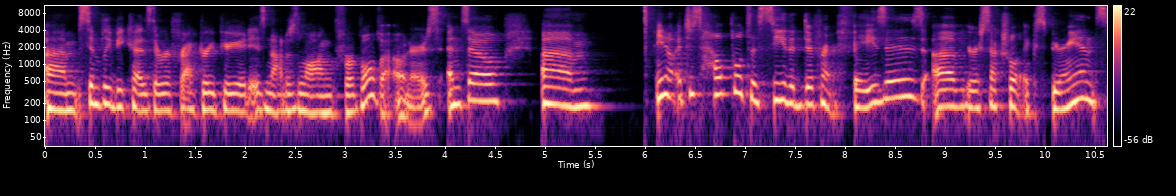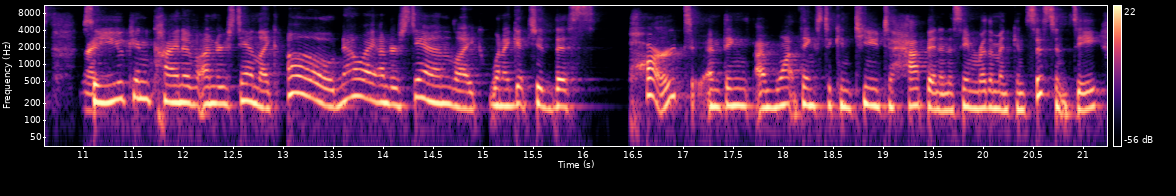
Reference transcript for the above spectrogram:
um, simply because the refractory period is not as long for vulva owners. And so um, you know, it's just helpful to see the different phases of your sexual experience right. so you can kind of understand, like, oh, now I understand, like, when I get to this part and things, I want things to continue to happen in the same rhythm and consistency.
